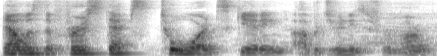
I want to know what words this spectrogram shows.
That was the first steps towards getting opportunities from marvel.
